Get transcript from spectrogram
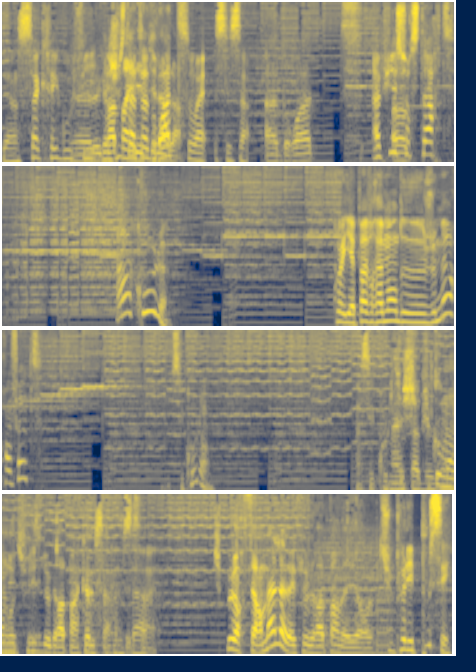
T'es un sacré goofy. Euh, le grappin, juste à ta là, droite, ouais, c'est ça. À droite. Appuyez Hop. sur start. Ah, cool Quoi, y a pas vraiment de... Je meurs, en fait? C'est cool, hein. Ah, c'est cool. Ah, je sais plus comment on utilise le grappin comme ça. Comme c'est ça, ça. ouais. Je peux leur faire mal avec le grappin d'ailleurs. Tu peux les pousser.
